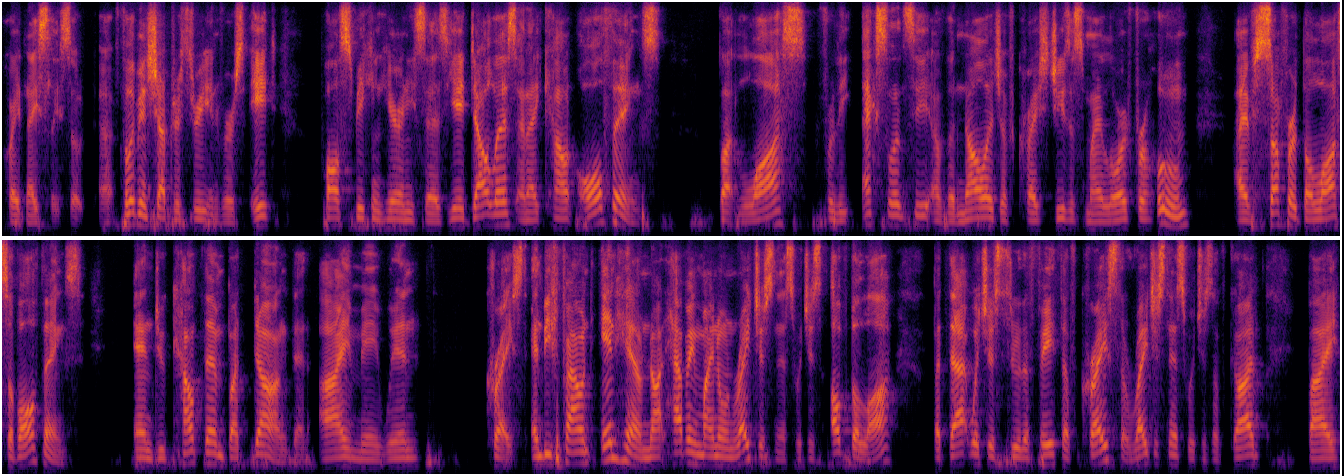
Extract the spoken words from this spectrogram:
quite nicely. So uh, Philippians chapter 3 and verse 8, Paul speaking here, and he says, Yea, doubtless, and I count all things but loss for the excellency of the knowledge of Christ Jesus my Lord, for whom I have suffered the loss of all things, and do count them but dung, that I may win Christ, and be found in him, not having mine own righteousness, which is of the law, but that which is through the faith of Christ, the righteousness which is of God by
